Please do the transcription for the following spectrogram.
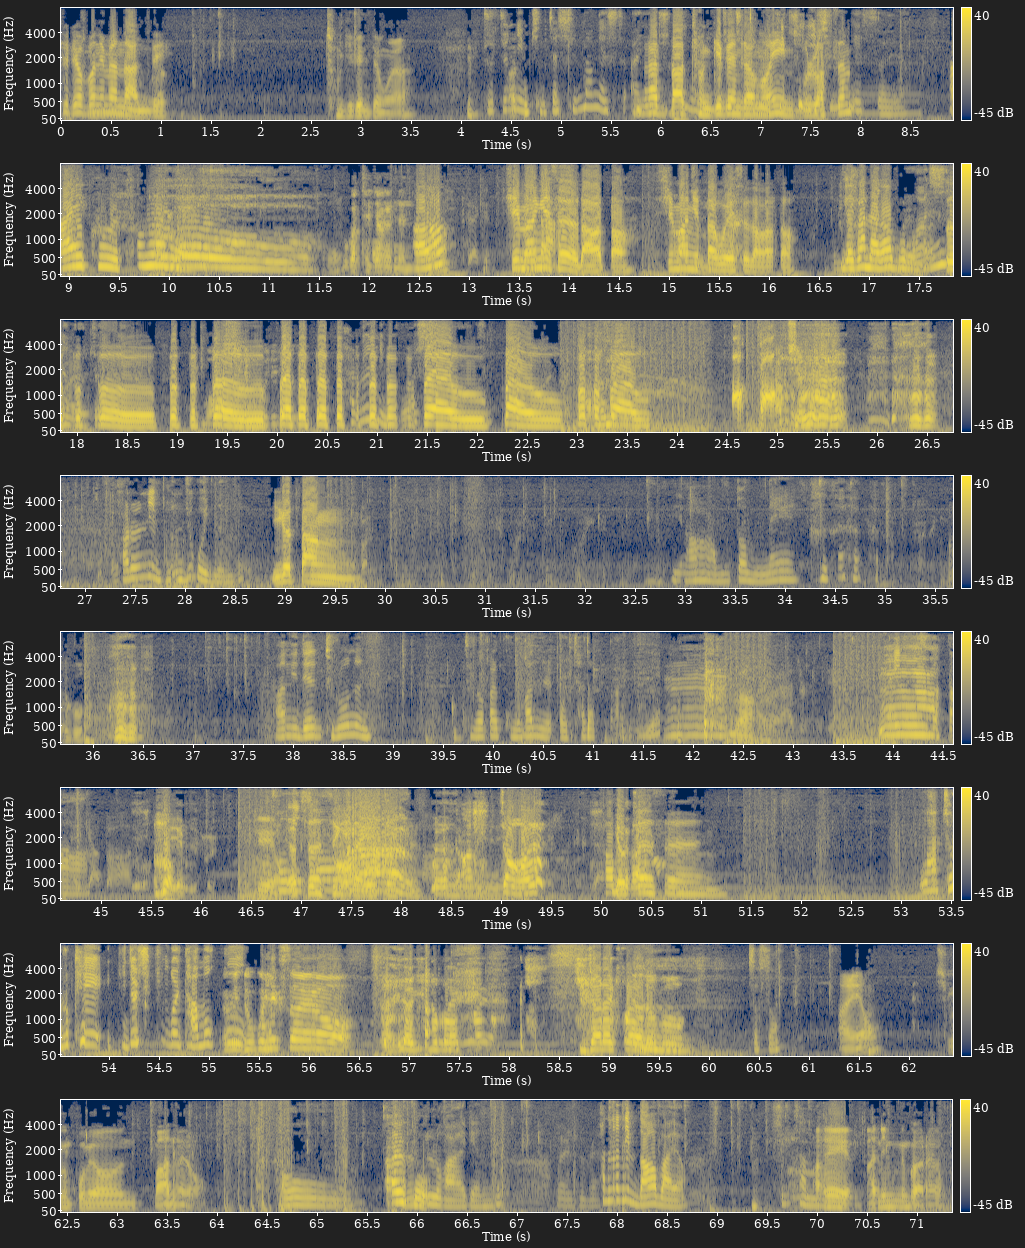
들여보내면 안 돼. 전기뱀정어야? 쭈쭈님 진짜 실망했어. 아니, 나- 나 쭈쭈님, 전기 쭈쭈님 뱀장어임. 키키니 몰랐음? 아이쿠, 청해네. 누가 퇴장했는데? 어? 실망해서요, 나왔다. 실망했다고 해서 나왔다. 내가 뭐 나가보네. 뿌뿌뿌, 뿌뿌뿌, 뿌뿌뿌뿌뿌뿌뿌뿌, 빠빠빠우. 악당! 화루님 던지고 있는데? 이겼당. 야, 아무도 없네. 아이고. 아니, 내 드론은 들어갈 공간을, 어, 찾았다. 예? 뭐야. 찾았다. 뒤에요. 거기서 역전승이다, 역전승. 저걸? 역전승. 와, 저렇게 기절시킨 걸 다 먹고. 여기 누구 핵써요? 여기 누구 했어요? 기절했어요, 누구? 있었어. 아니요? 지금 보면 많아요. 어우. 아이고. 길로 가야겠는데? 하나님 나와봐요. 실탄. 안에 많이 있는 거 알아요?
